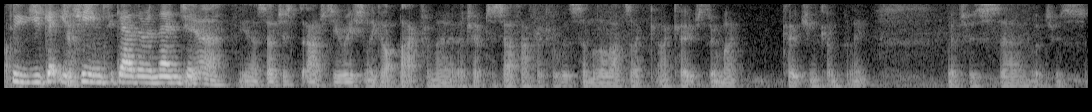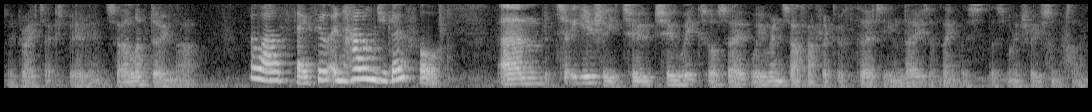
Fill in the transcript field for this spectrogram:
So you get your Just- team together and then just Yeah, yeah. So I've just actually recently got back from a, a trip to South Africa with some of the lads I, I coached through my coaching company, which was uh, which was a great experience. So I love doing that. oh, I'll say so. And how long do you go for? Um, t- usually two two weeks or so. We were in South Africa for thirteen days, I think. This this most recent time.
